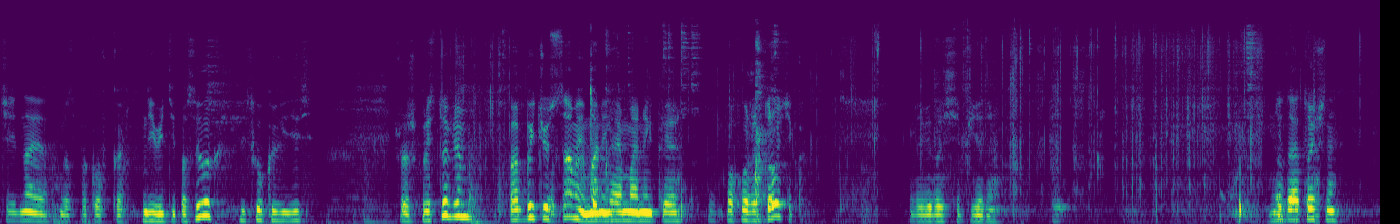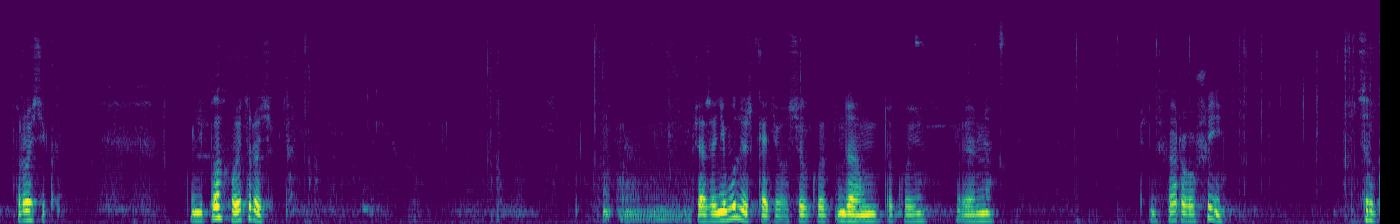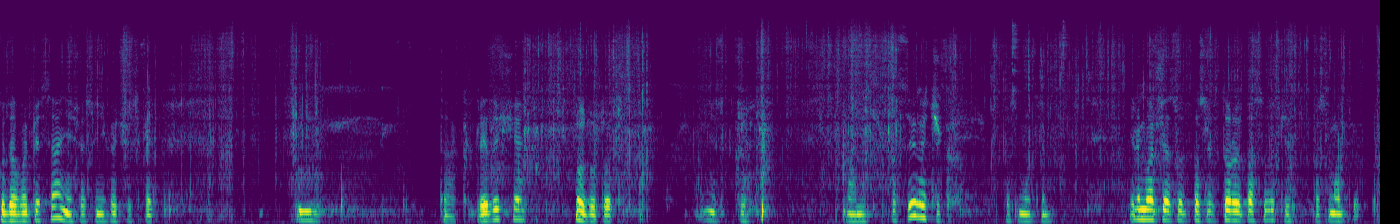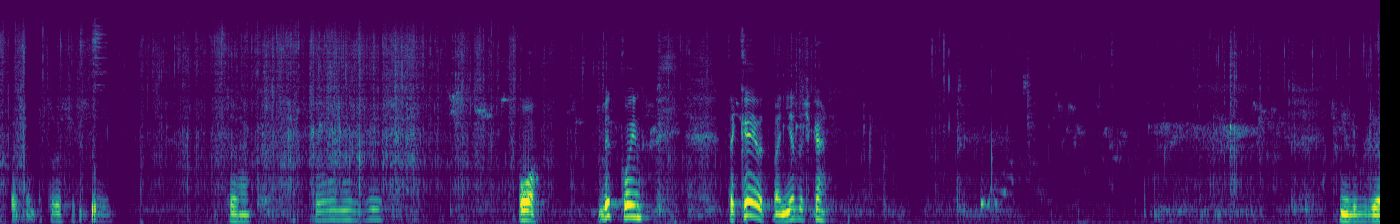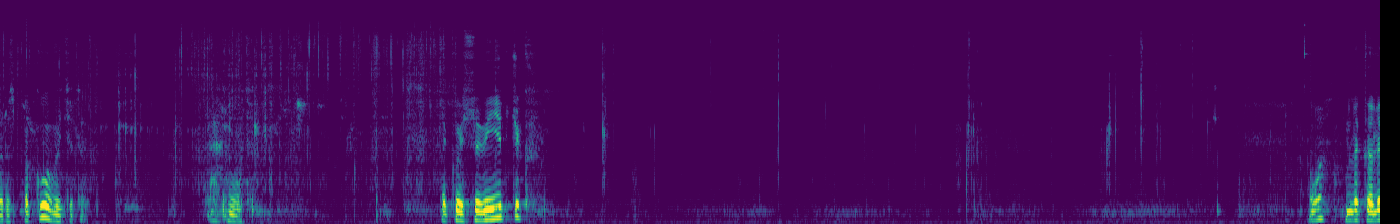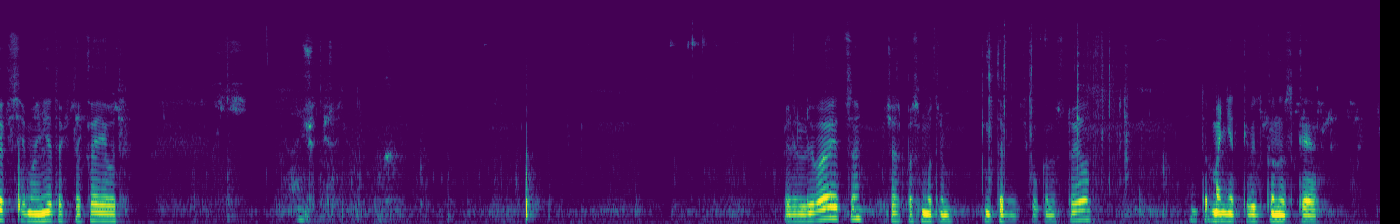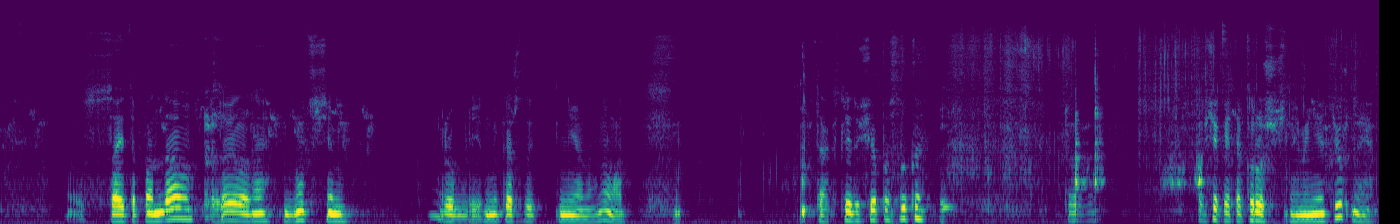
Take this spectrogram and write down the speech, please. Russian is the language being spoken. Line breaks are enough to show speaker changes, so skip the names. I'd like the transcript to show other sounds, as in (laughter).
Очередная распаковка 9 посылок. И сколько их здесь? Что ж, приступим. По обычаю вот самая маленькая. маленькая. Похоже тросик для велосипеда. Ну да, точно. Тросик. Неплохой тросик-то. Сейчас я не буду искать его ссылку. Да, он такой реально очень хороший. Ссылку да в описании. Сейчас я не хочу искать. Так, следующее. Ну, тут вот несколько маленьких посылочек. Посмотрим. Или может сейчас вот после второй посылки посмотрим. Потом стоит. Так, что у нас здесь? О, биткоин. (laughs) Такая вот монеточка. Не люблю я распаковывать это. Вот. Такой сувенирчик. О, для коллекции монеток такая вот. Переливается. Сейчас посмотрим в интернете, сколько она стоила. Это монетка биткоиновская с сайта Пандау. Стоила она 97 рублей. Мне кажется, это не она. Ну ладно. Так, следующая посылка. Тоже. Вообще какая-то крошечная, миниатюрная.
